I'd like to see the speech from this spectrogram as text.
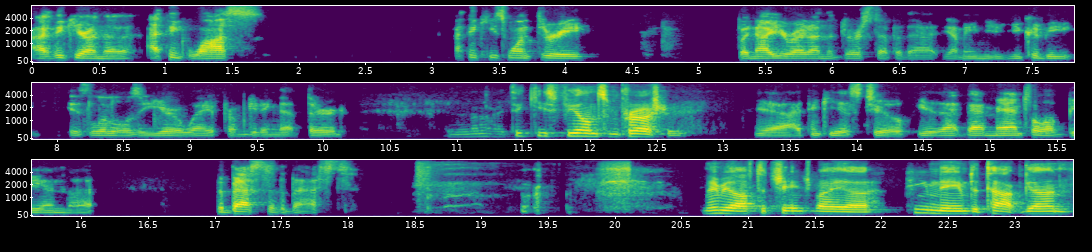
I think you're on the. I think Was. I think he's won three, but now you're right on the doorstep of that. I mean, you, you could be as little as a year away from getting that third. I think he's feeling some pressure. Yeah, I think he is too. He that that mantle of being the the best of the best. Maybe I'll have to change my uh, team name to Top Gun.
